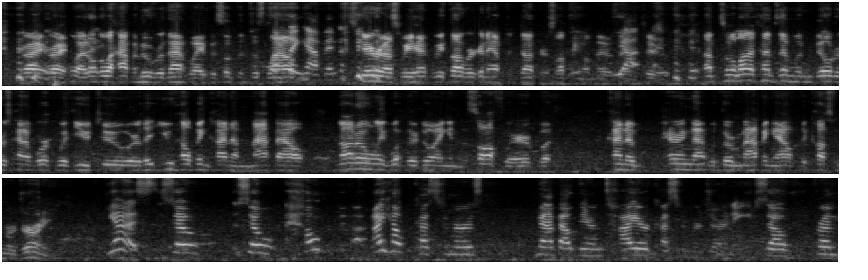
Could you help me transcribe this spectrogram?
right, right. Well, I don't know what happened over that way, but something just loud something happened scared us. We had we thought we were going to have to duck or something on those Yeah. end too. Um, so a lot of times then when builders kind of work with you too, or that you helping kind of map out not only what they're doing in the software, but kind of pairing that with their mapping out the customer journey. Yes. So so help I help customers map out their entire customer journey. So from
